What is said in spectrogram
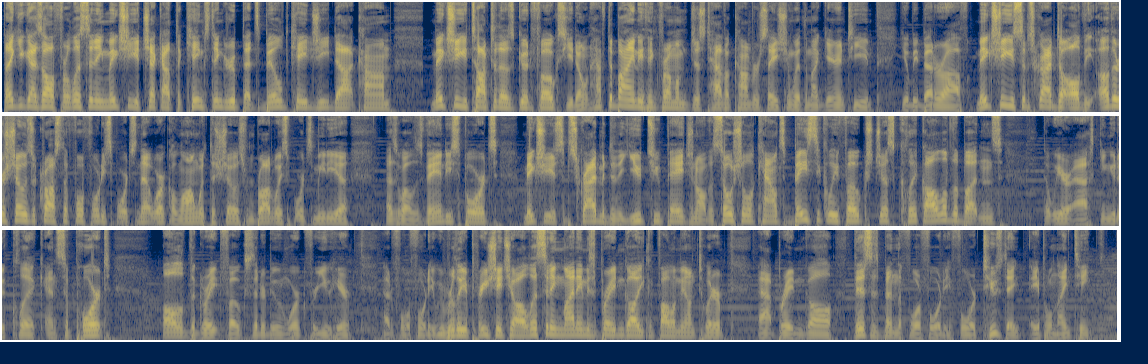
Thank you guys all for listening. Make sure you check out the Kingston group. That's buildkg.com. Make sure you talk to those good folks. You don't have to buy anything from them, just have a conversation with them. I guarantee you, you'll be better off. Make sure you subscribe to all the other shows across the 440 Sports Network, along with the shows from Broadway Sports Media, as well as Vandy Sports. Make sure you subscribe into the YouTube page and all the social accounts. Basically, folks, just click all of the buttons that we are asking you to click and support all of the great folks that are doing work for you here at 440. We really appreciate you all listening. My name is Braden Gall. You can follow me on Twitter at Braden Gall. This has been the 440 for Tuesday, April 19th.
